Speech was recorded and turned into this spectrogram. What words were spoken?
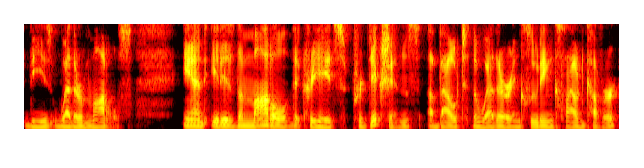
these weather models. And it is the model that creates predictions about the weather, including cloud cover.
